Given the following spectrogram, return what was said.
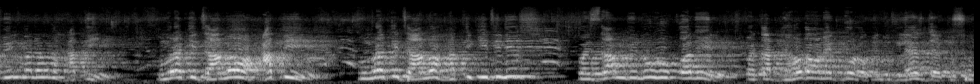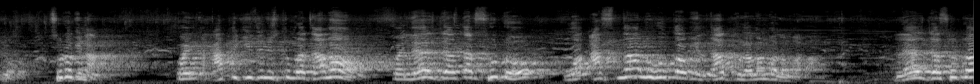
ফিল মানে হলো হাতি। তোমরা কি জানো হাতি? তোমরা কি জানো হাতি কি জিনিস? কই তার দেহটা অনেক কিন্তু কিনা? কই কি জিনিস তোমরা তার ও আসনানুহু তবিল দাঁতগুলা লম্বা। লম্বা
